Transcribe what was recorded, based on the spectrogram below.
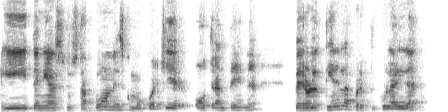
y tenía sus tapones como cualquier otra antena, pero tiene la particularidad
